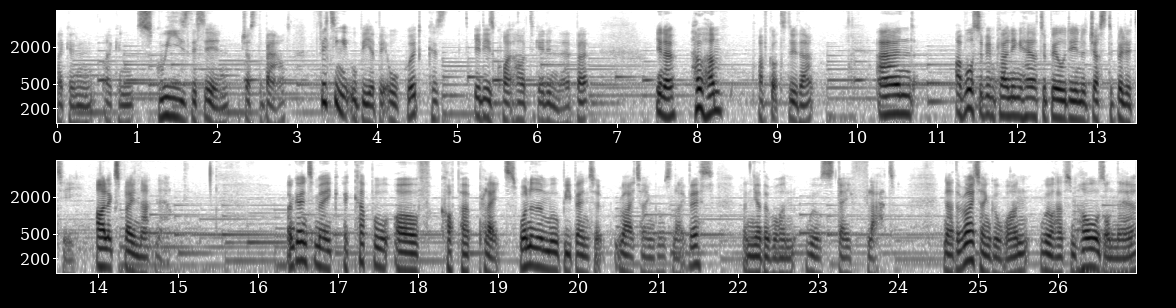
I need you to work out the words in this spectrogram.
I can I can squeeze this in just about. Fitting it will be a bit awkward because it is quite hard to get in there, but you know, ho hum, I've got to do that. And I've also been planning how to build in adjustability. I'll explain that now. I'm going to make a couple of copper plates. One of them will be bent at right angles like this, and the other one will stay flat. Now the right angle one will have some holes on there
